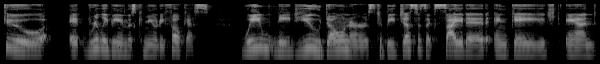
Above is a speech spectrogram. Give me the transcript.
to it really being this community focus. We need you donors to be just as excited, engaged, and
